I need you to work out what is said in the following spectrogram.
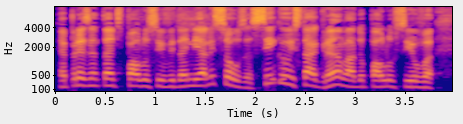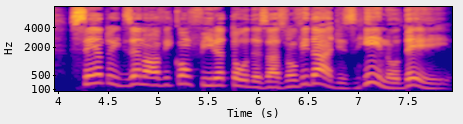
Representantes Paulo Silva e Daniele Souza. Siga o Instagram lá do Paulo Silva 119 e confira todas as novidades. Rinode.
